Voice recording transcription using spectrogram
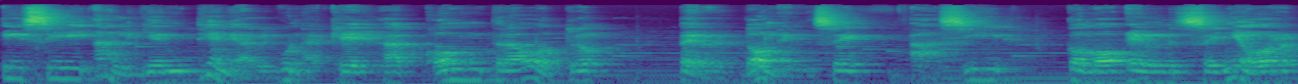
Y si alguien tiene alguna queja contra otro, perdónense así como el Señor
